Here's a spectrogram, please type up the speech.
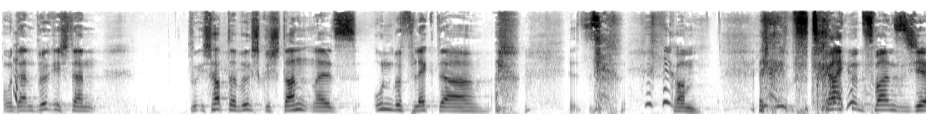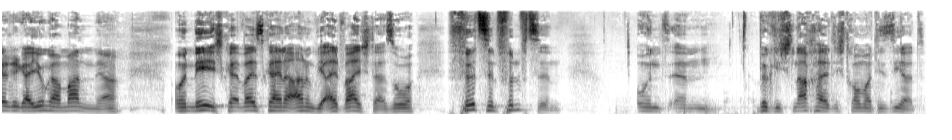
Und dann wirklich dann, ich habe da wirklich gestanden als unbefleckter, komm, 23-jähriger junger Mann, ja. Und nee, ich weiß keine Ahnung, wie alt war ich da, so 14, 15. Und ähm, wirklich nachhaltig traumatisiert.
